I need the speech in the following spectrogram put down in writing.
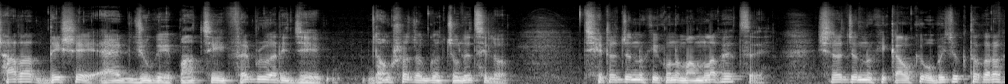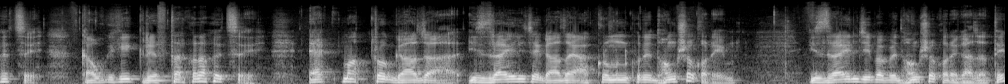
সারা দেশে এক যুগে পাঁচই ফেব্রুয়ারি যে ধ্বংসযজ্ঞ চলেছিল, সেটার জন্য কি কোনো মামলা হয়েছে? সেটার জন্য কি কাউকে অভিযুক্ত করা হয়েছে? কাউকে কি গ্রেফতার করা হয়েছে? একমাত্র গাজা, ইসরায়েল যে গাজায় আক্রমণ করে ধ্বংস করে, ইসরায়েল যেভাবে ধ্বংস করে গাজাতে,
